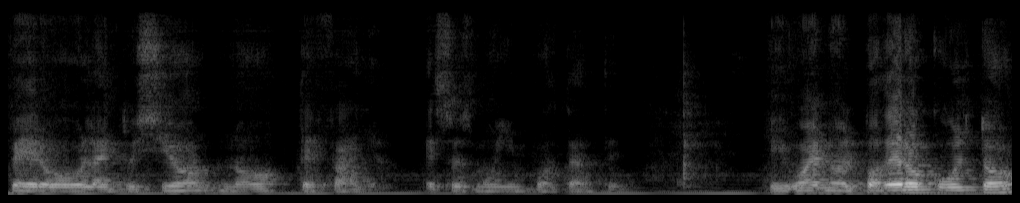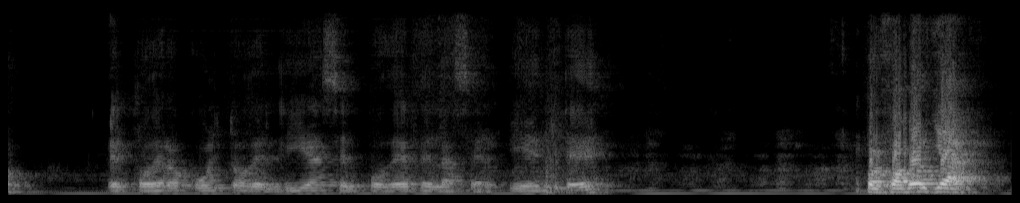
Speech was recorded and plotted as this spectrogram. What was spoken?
pero la intuición no te falla. Eso es muy importante. Y bueno, el poder oculto, el poder oculto del día es el poder de la serpiente. Por favor, ya.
